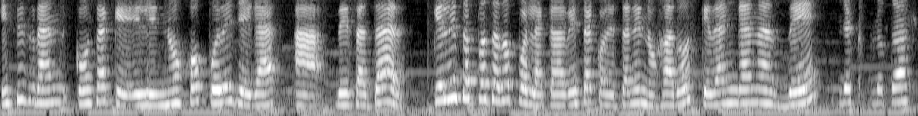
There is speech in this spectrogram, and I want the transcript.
Esa es gran cosa que el enojo puede llegar a desatar ¿Qué les ha pasado por la cabeza cuando están enojados que dan ganas de... De explotar.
